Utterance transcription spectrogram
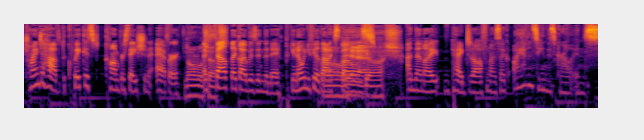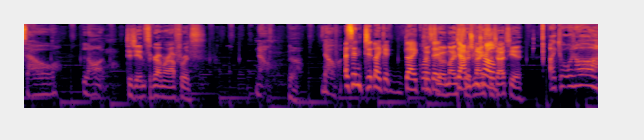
trying to have the quickest conversation ever. Normal I chats. felt like I was in the nip. You know, when you feel that Oh, exposed. yeah. gosh. And then I pegged it off and I was like, I haven't seen this girl in so long. Did you Instagram her afterwards? No. No. No, as in like a like what's Just it? go nice, damage to, nice to chat to you. I don't know.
